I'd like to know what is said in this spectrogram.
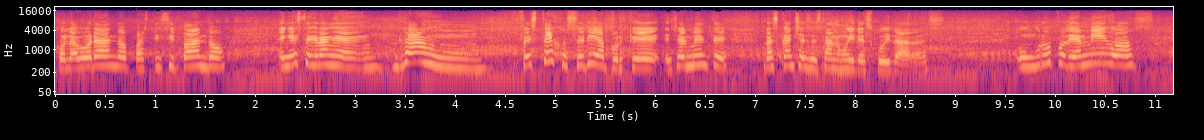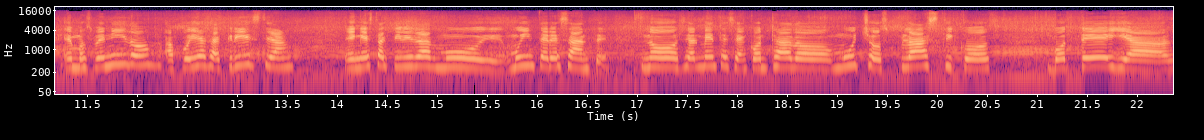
colaborando, participando en este gran, gran festejo sería porque realmente las canchas están muy descuidadas. Un grupo de amigos hemos venido a apoyar a Cristian en esta actividad muy, muy interesante. No, realmente se han encontrado muchos plásticos, botellas,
